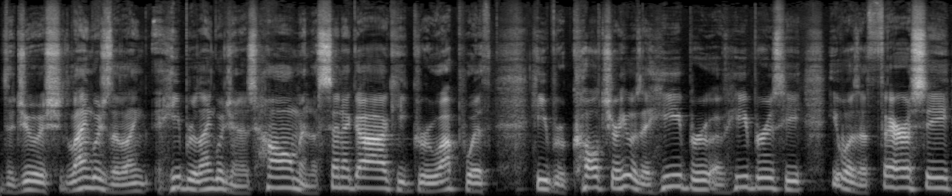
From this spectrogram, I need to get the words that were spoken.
the Jewish language, the lang- Hebrew language in his home, in the synagogue. He grew up with Hebrew culture. He was a Hebrew of Hebrews. He, he was a Pharisee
